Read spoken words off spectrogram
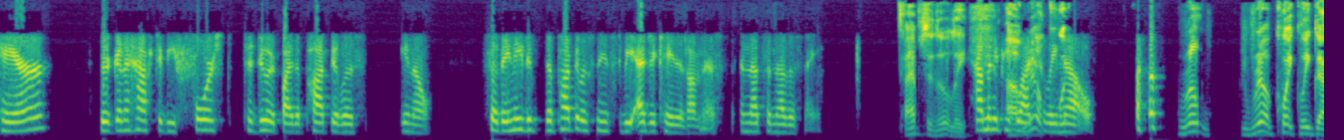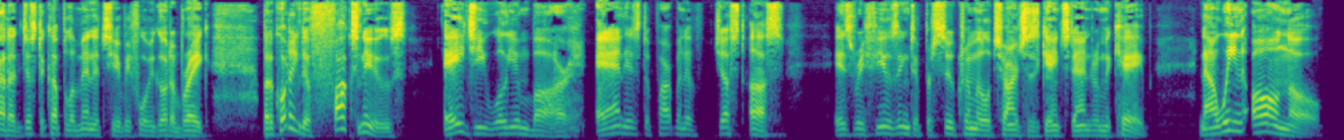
care. They're going to have to be forced to do it by the populace, you know. So they need to, the populace needs to be educated on this, and that's another thing. Absolutely. How many people Uh, actually quick- know? Real, real quick, we've got a, just a couple of minutes here before we go to break. But according to Fox News, AG William Barr and his Department of Just Us is refusing to pursue criminal charges against Andrew McCabe. Now, we all know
